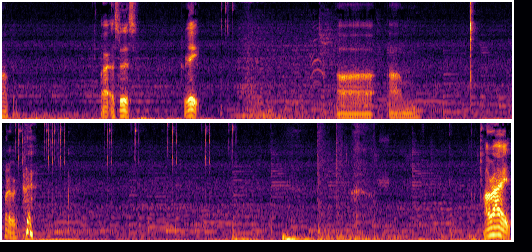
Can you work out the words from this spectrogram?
Okay. Alright, let's do this. Create. Uh, um, whatever. Alright.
